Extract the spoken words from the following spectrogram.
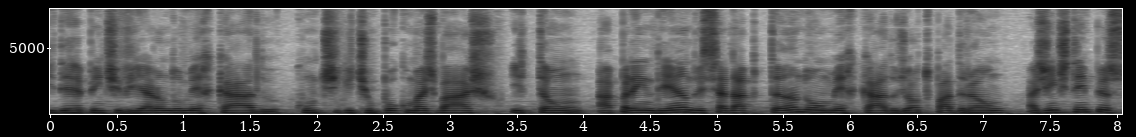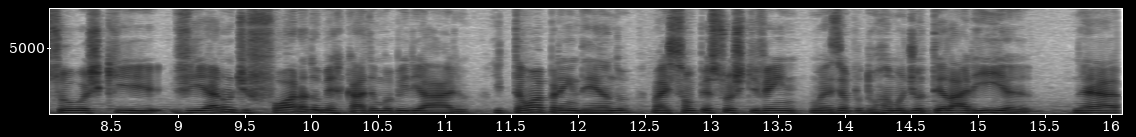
e de repente vieram do mercado com um ticket um pouco mais baixo e estão aprendendo e se adaptando a um mercado de alto padrão. A gente tem pessoas que vieram de fora do mercado imobiliário e estão aprendendo, mas são pessoas que vêm, um exemplo do ramo de hotelaria, né,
